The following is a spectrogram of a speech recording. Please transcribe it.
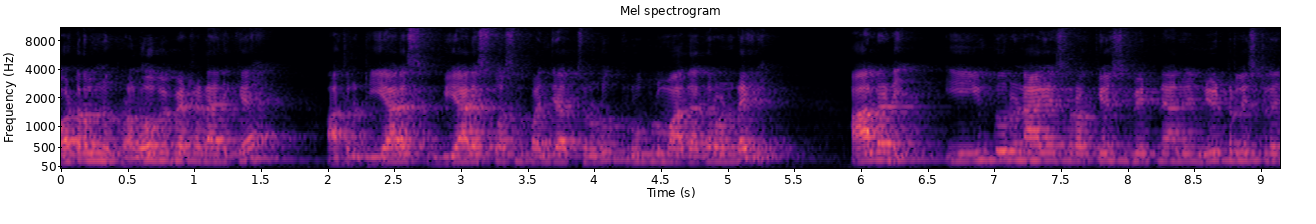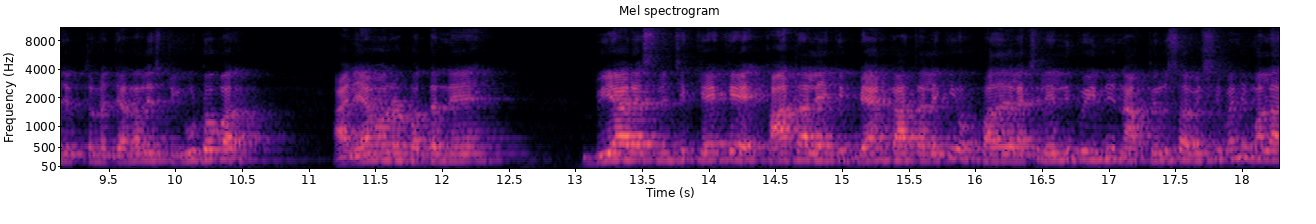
ఓటర్లను ప్రలోభ పెట్టడానికే అతను టీఆర్ఎస్ బీఆర్ఎస్ కోసం పనిచేస్తున్నాడు ప్రూఫ్లు మా దగ్గర ఉండయి. ఆల్రెడీ ఈ ఇంటూరు నాగేశ్వరరావు కేసు పెట్టినా అని న్యూట్రలిస్ట్గా చెప్తున్న జర్నలిస్ట్ యూట్యూబర్. ఆయన ఏమన్నాడు పొద్దున్నే? బీఆర్ఎస్ నుంచి కేకే ఖాతాలేకి బ్యాంక్ ఖాతాలేకి ఒక పదహైదు లక్షలు వెళ్ళిపోయింది. నాకు తెలుసు ఆ విషయమని మళ్ళీ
